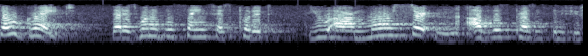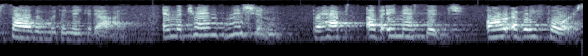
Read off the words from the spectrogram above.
so great that, as one of the saints has put it, you are more certain of this presence than if you saw them with the naked eye. And the transmission, perhaps, of a message or of a force.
